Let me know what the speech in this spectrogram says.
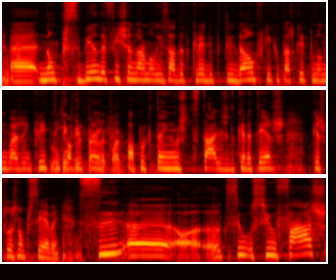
uh, não percebendo a ficha normalizada de crédito que lhe dão, porque aquilo está escrito numa linguagem críptica ou porque, tem, claro. ou porque tem uns detalhes de caracteres que as pessoas não percebem. Se, uh, se, se, o faz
